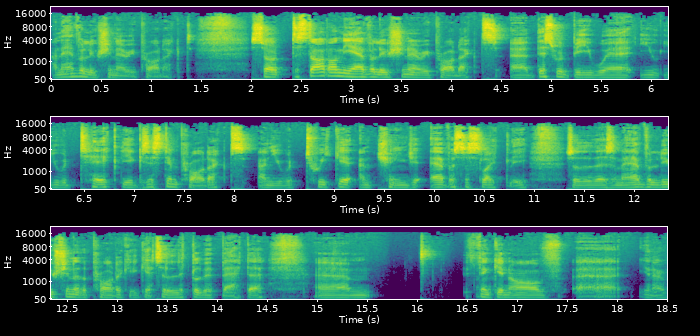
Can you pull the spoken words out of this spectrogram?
an evolutionary product. So to start on the evolutionary products, uh, this would be where you, you would take the existing products and you would tweak it and change it ever so slightly so that there's an evolution of the product. It gets a little bit better. Um, thinking of, uh, you know,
